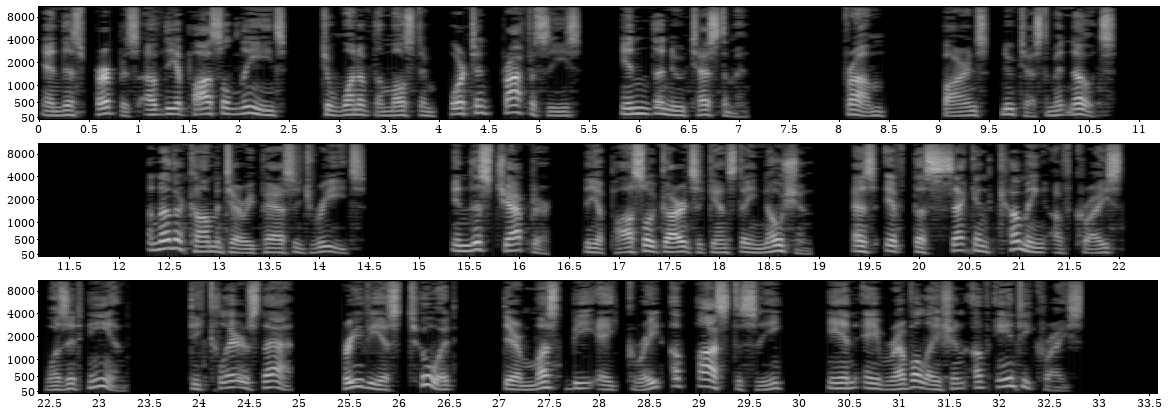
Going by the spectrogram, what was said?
And this purpose of the apostle leads to one of the most important prophecies in the New Testament. From Barnes' New Testament Notes. Another commentary passage reads In this chapter, the apostle guards against a notion as if the second coming of Christ was at hand, declares that, previous to it, there must be a great apostasy and a revelation of Antichrist,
